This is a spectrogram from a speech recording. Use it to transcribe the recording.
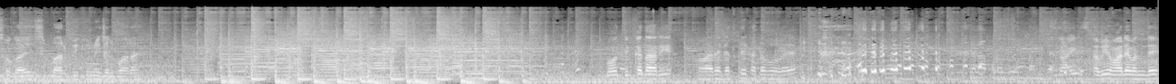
सो गाइस बारबेक्यू नहीं चल पा रहा है। बहुत दिक्कत आ रही है। हमारे गत्ते खत्म हो गए। अभी हमारे बंदे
